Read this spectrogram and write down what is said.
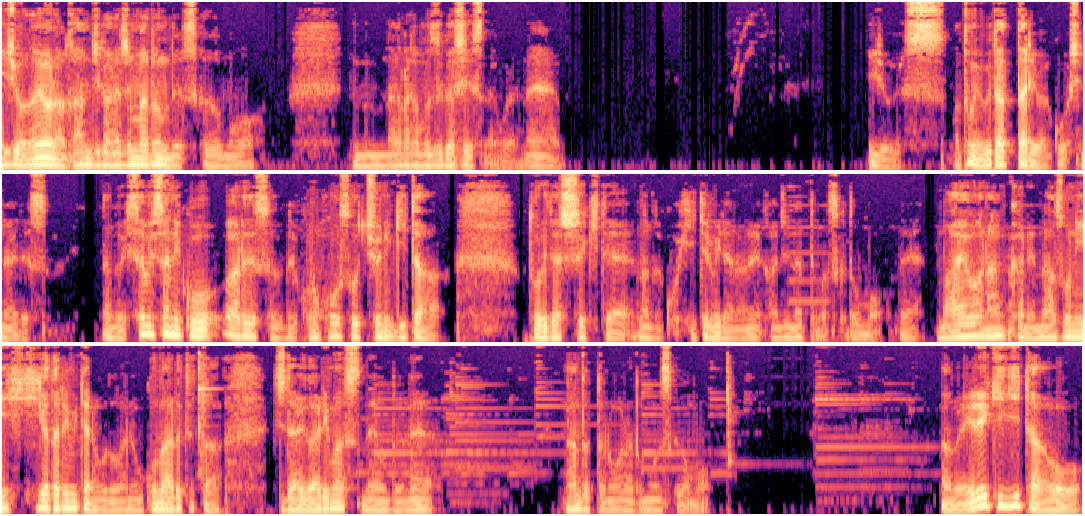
以上のような感じから始まるんですけども、うん、なかなか難しいですね、これね。以上です。まあ、特に歌ったりはこうしないです。なんか久々にこう、あれですよね、この放送中にギター取り出してきて、なんかこう弾いてるみたいなね、感じになってますけども、ね、前はなんかね、謎に弾き語りみたいなことがね、行われてた時代がありますね、本当にね。何だったのかなと思うんですけども。あの、エレキギターを、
